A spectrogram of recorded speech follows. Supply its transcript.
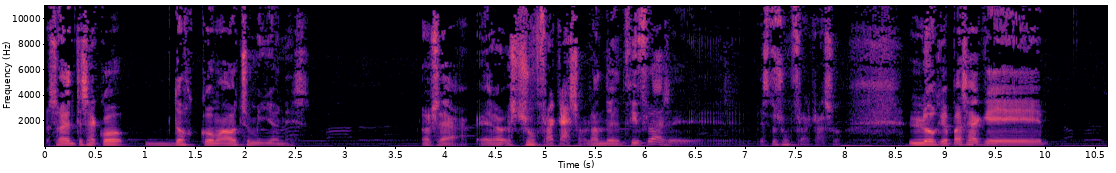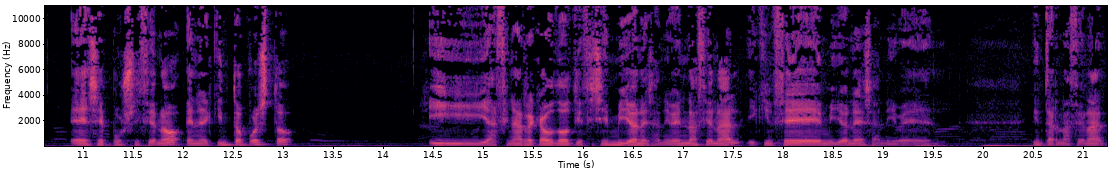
solamente sacó 2,8 millones. O sea, eh, es un fracaso. Hablando en cifras, eh, esto es un fracaso. Lo que pasa que eh, se posicionó en el quinto puesto y al final recaudó 16 millones a nivel nacional y 15 millones a nivel internacional.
